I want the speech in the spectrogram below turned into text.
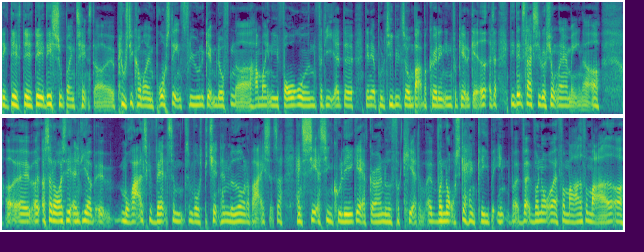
det, det, det, det, det er super intenst, og øh, pludselig kommer en brosten flyvende gennem luften og hammer ind i forruden, fordi at øh, den her politibil så åbenbart var kørt ind i den forkerte gade. Altså, det er den slags situationer, jeg mener. Og, og, øh, og, og så er der også alle de her øh, moralske valg, som, som vores betjent han møder undervejs. Altså, han ser sine kollegaer gøre noget forkert. Hvornår skal han gribe ind? Hvornår er for meget for meget? Og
